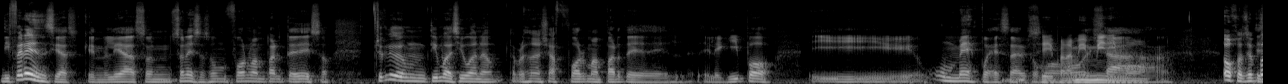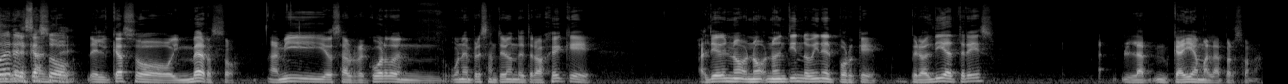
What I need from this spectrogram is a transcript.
diferencias, que en realidad son, son eso, son, forman parte de eso. Yo creo que un tiempo de decir, bueno, esta persona ya forma parte del, del equipo y un mes puede ser. Como Sí, para mí ya- mínimo. Ojo, se puede dar el caso, el caso inverso. A mí, o sea, recuerdo en una empresa anterior donde trabajé que al día de hoy no, no, no entiendo bien el por qué, pero al día 3 la, caía mal la persona.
